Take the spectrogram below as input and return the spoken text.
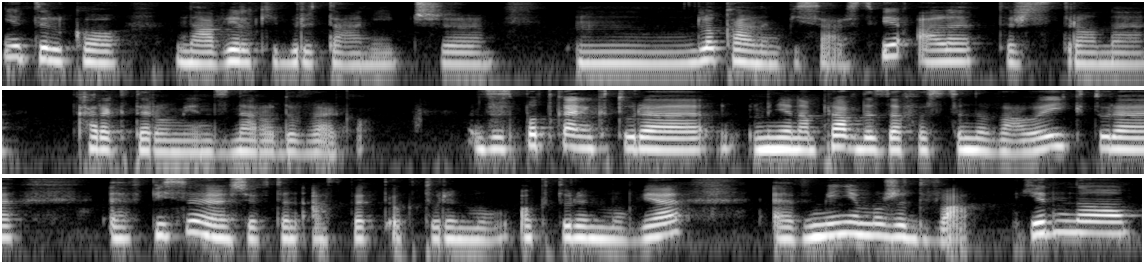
nie tylko na Wielkiej Brytanii czy lokalnym pisarstwie, ale też stronę charakteru międzynarodowego. Ze spotkań, które mnie naprawdę zafascynowały i które e, wpisują się w ten aspekt, o którym, o którym mówię, e, wymienię może dwa. Jedno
